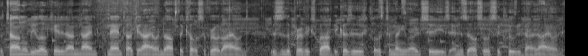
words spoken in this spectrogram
The town will be located on Nan- Nantucket Island off the coast of Rhode Island. This is the perfect spot because it is close to many large cities and is also secluded on an island.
